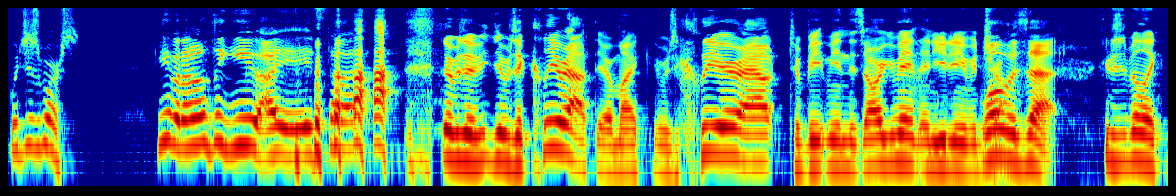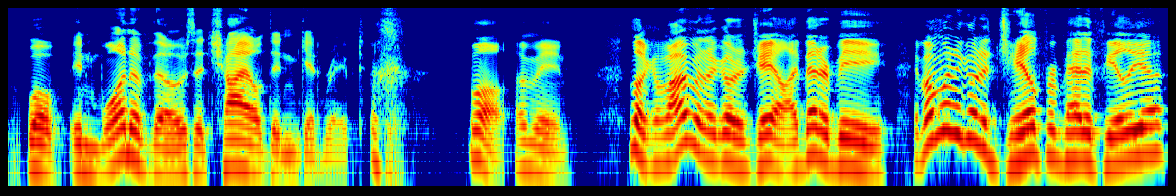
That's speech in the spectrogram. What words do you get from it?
Which is worse? Yeah, but I don't think you. I. It's not. There was a there was a clear out there, Mike. There was a clear out to beat me in this argument, and you didn't even try. what was that? You could have just been like, well, in one of those, a child didn't get raped. Well, I mean, look, if I'm gonna go to jail, I better be. If I'm gonna go to jail for pedophilia,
